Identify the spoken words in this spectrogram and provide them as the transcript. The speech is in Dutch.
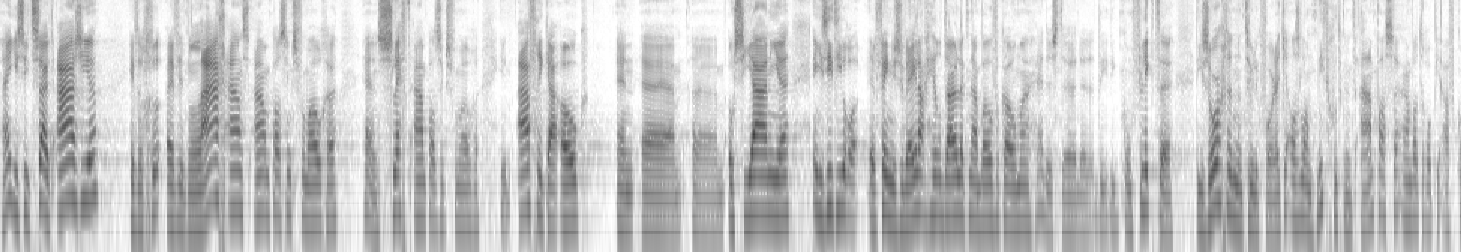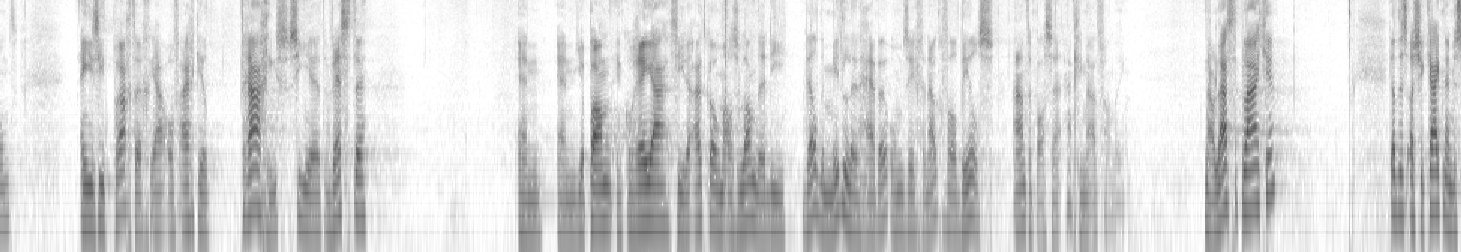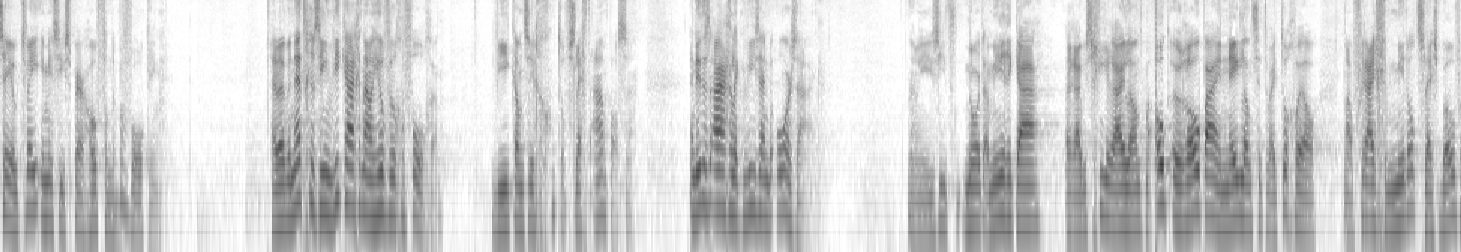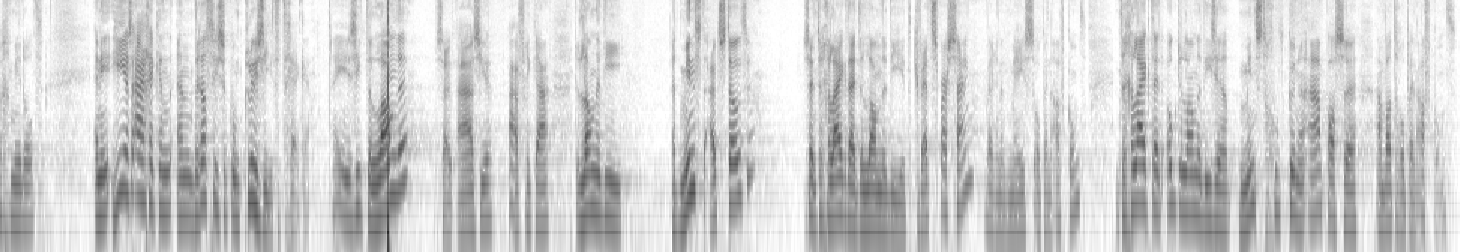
Je ziet Zuid-Azië heeft een, heeft een laag aanpassingsvermogen, een slecht aanpassingsvermogen. Afrika ook en ehm, ehm, Oceanië. En je ziet hier eh, Venezuela heel duidelijk naar boven komen. Dus de, de, die, die conflicten die zorgen er natuurlijk voor dat je als land niet goed kunt aanpassen aan wat er op je afkomt. En je ziet prachtig, ja, of eigenlijk heel tragisch, zie je het Westen en, en Japan en Korea zie je eruit komen als landen die wel de middelen hebben om zich in elk geval deels aan te passen aan klimaatverandering. Nou, laatste plaatje. Dat is als je kijkt naar de CO2-emissies per hoofd van de bevolking. En we hebben net gezien wie krijgen nou heel veel gevolgen. Wie kan zich goed of slecht aanpassen. En dit is eigenlijk wie zijn de oorzaak. Nou, je ziet Noord-Amerika, Arabisch Schiereiland, maar ook Europa en Nederland zitten wij toch wel nou, vrij gemiddeld, slash bovengemiddeld. En hi- hier is eigenlijk een, een drastische conclusie te trekken. Je ziet de landen, Zuid-Azië, Afrika, de landen die het minst uitstoten, zijn tegelijkertijd de landen die het kwetsbaarst zijn, waarin het meest op en afkomt. En tegelijkertijd ook de landen die zich het minst goed kunnen aanpassen aan wat er op en afkomt.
